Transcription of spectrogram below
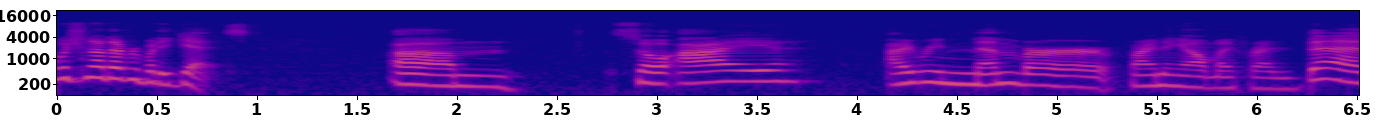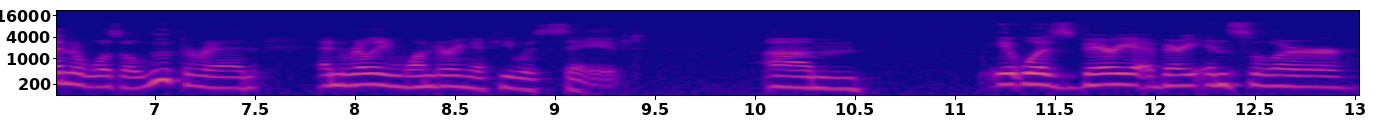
which not everybody gets. Um, so I I remember finding out my friend Ben was a Lutheran and really wondering if he was saved. Um, it was very a very insular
